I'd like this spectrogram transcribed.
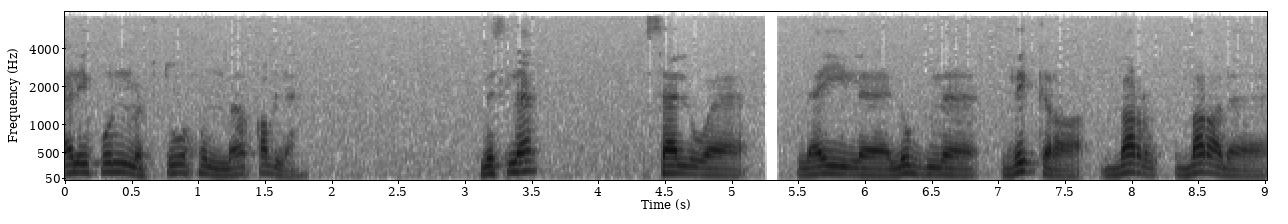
ألف مفتوح ما قبله. مثل سلوى ليلى لبنى ذكرى بر برد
